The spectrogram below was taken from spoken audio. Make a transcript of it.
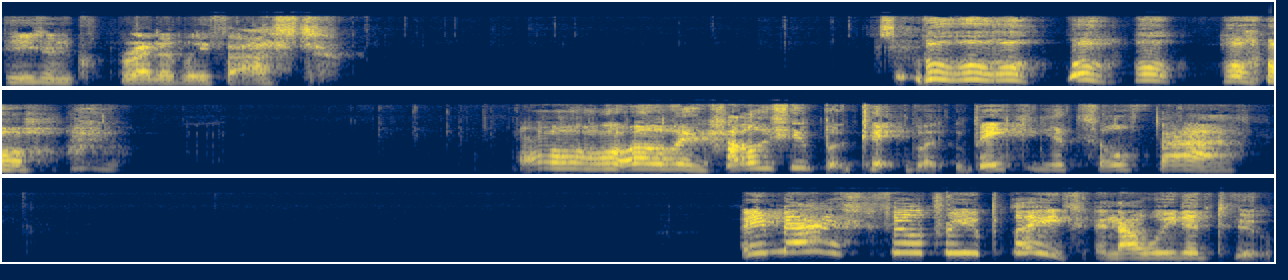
He's incredibly fast. Oh, oh, oh, oh, oh, oh, wait, how is he ba- ca- ba- baking it so fast? They managed to fill three plates, and now we did too.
